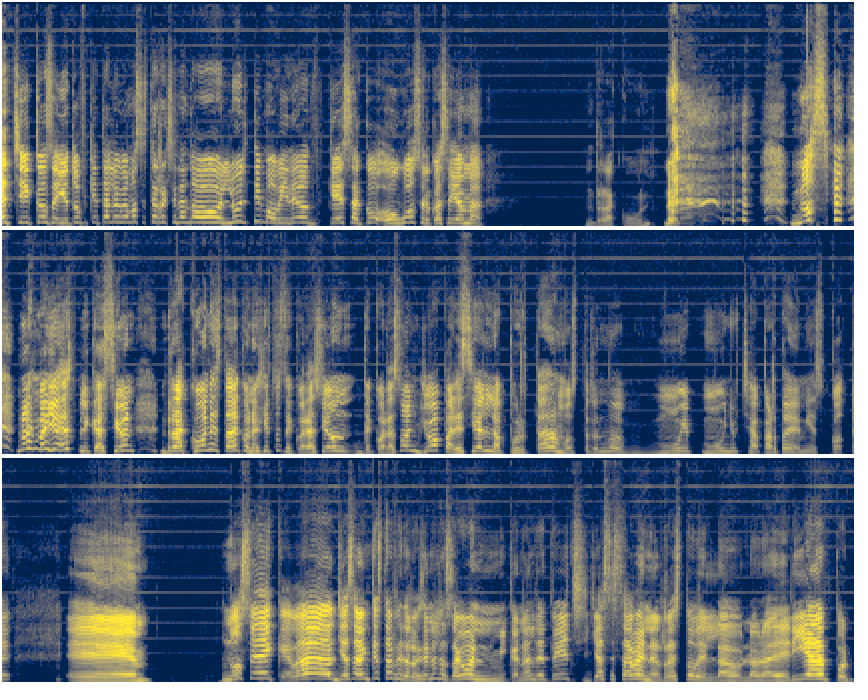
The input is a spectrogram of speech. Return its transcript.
Hola chicos de YouTube, ¿qué tal? Hoy vamos a estar reaccionando al último video que sacó Owusu, el cual se llama Raccoon. no sé, no hay mayor explicación. Raccoon estaba con ojitos de corazón, de corazón. Yo aparecía en la portada mostrando muy, muy mucha parte de mi escote. Eh, no sé de qué va. Ya saben que estas reacciones las hago en mi canal de Twitch. Ya se sabe en el resto de la, la Por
